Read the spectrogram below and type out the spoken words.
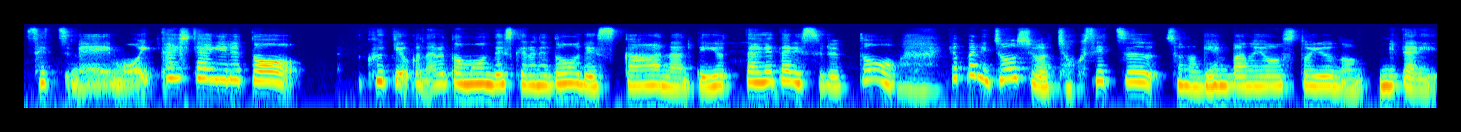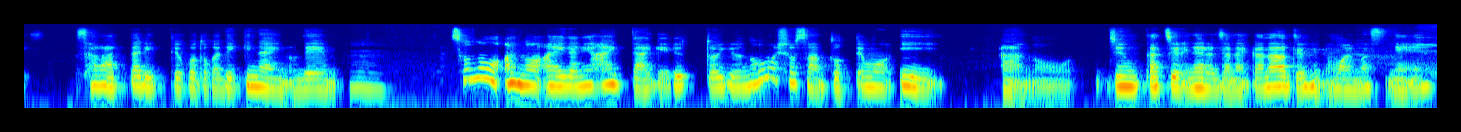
説明もう一回してあげると空気良くなると思うんですけどね、どうですかなんて言ってあげたりすると、やっぱり上司は直接その現場の様子というのを見たり、触ったりっていうことができないので、うんそのあの間に入ってあげるというのも、所さんとってもいい、あの、潤滑油になるんじゃないかなというふうに思いますね。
